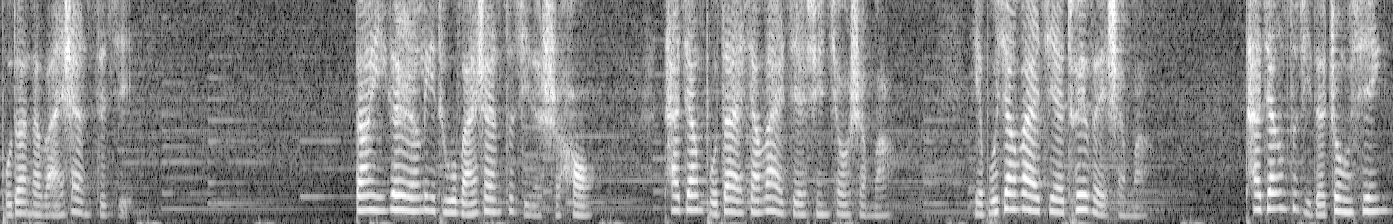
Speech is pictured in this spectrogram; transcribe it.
不断的完善自己。”当一个人力图完善自己的时候，他将不再向外界寻求什么，也不向外界推诿什么，他将自己的重心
